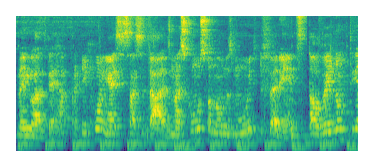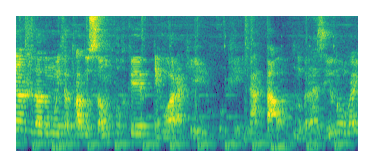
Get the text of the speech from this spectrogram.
na Inglaterra, para quem conhece essas cidades, mas como são nomes muito diferentes, talvez não tenha ajudado muito a tradução, porque quem mora aqui em Natal, no Brasil, não vai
